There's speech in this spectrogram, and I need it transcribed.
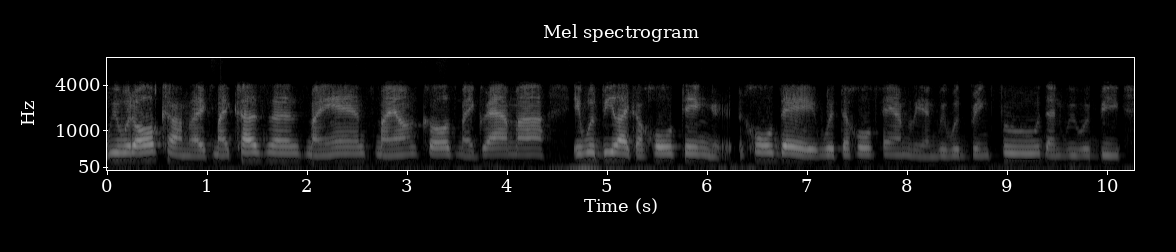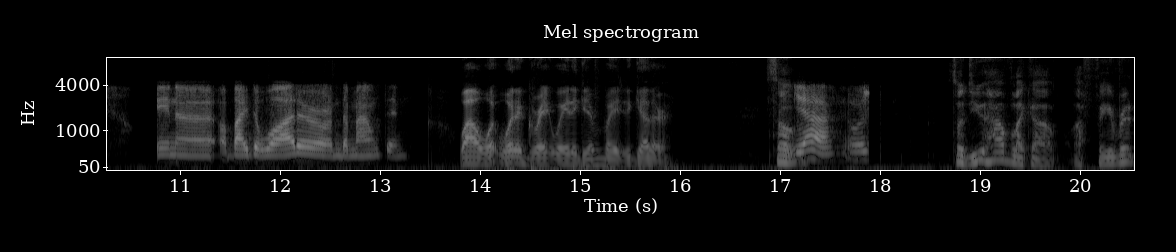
we would all come like my cousins my aunts my uncles my grandma it would be like a whole thing whole day with the whole family and we would bring food and we would be in a by the water or on the mountain Wow. What what a great way to get everybody together. So yeah it was So do you have like a, a favorite?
